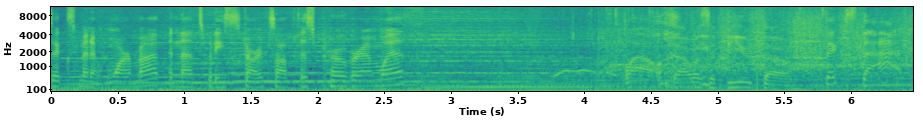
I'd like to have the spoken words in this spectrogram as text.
six-minute warm-up, and that's what he starts off this program with. Wow. That was a beaut, though. Fix that.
